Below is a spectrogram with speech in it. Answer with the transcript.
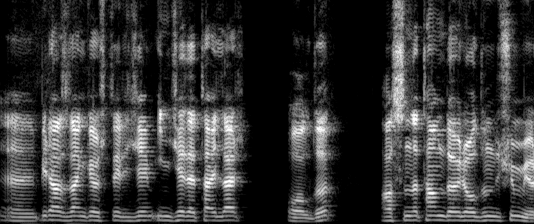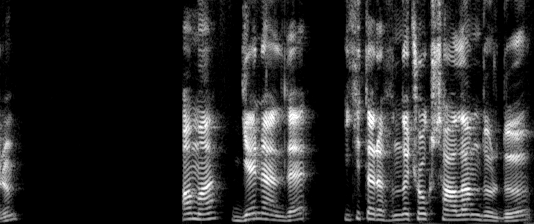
e, birazdan göstereceğim ince detaylar oldu. Aslında tam da öyle olduğunu düşünmüyorum. Ama genelde iki tarafında çok sağlam durduğu.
